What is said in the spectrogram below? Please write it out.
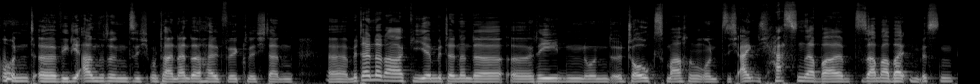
und äh, wie die anderen sich untereinander halt wirklich dann äh, miteinander agieren, miteinander äh, reden und äh, Jokes machen und sich eigentlich hassen, aber zusammenarbeiten müssen.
